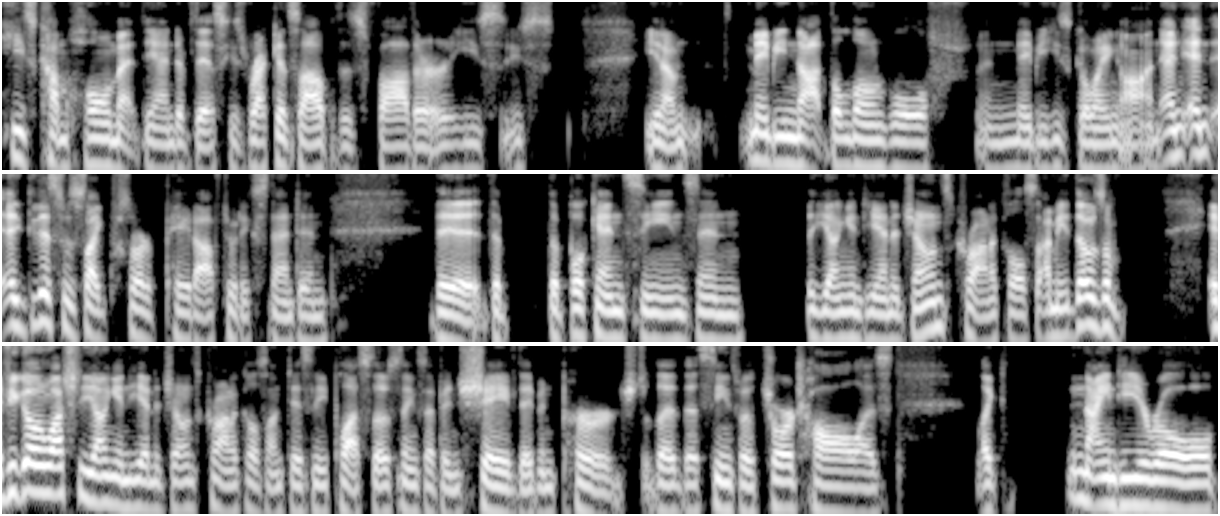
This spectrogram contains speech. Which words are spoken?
he's come home at the end of this. He's reconciled with his father. He's he's you know maybe not the lone wolf, and maybe he's going on. And and, and this was like sort of paid off to an extent in the the the bookend scenes in the Young Indiana Jones Chronicles. I mean, those of if you go and watch the Young Indiana Jones Chronicles on Disney Plus, those things have been shaved. They've been purged. The the scenes with George Hall as like ninety year old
